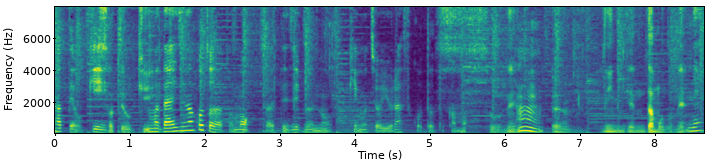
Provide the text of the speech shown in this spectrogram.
さておきさておき、まあ、大事なことだと思う。そうやって自分の気持ちを揺らすこととかも。そうね、ううん。ん人間だものね。ね。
